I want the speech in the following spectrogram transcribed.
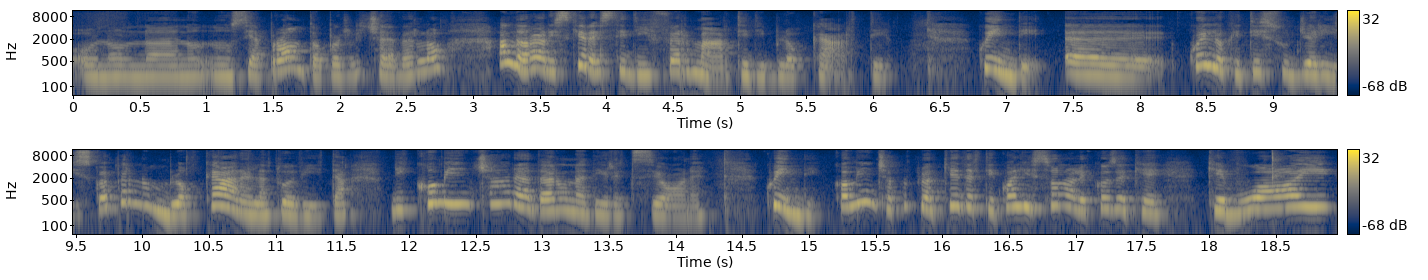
o non, non, non sia pronto per riceverlo, allora rischieresti di fermarti, di bloccarti. Quindi eh, quello che ti suggerisco è per non bloccare la tua vita di cominciare a dare una direzione. Quindi comincia proprio a chiederti quali sono le cose che, che vuoi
